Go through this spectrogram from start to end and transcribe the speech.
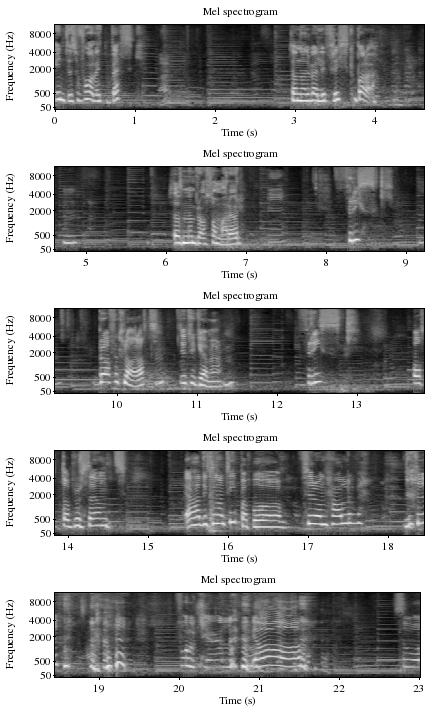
inte så farligt besk. Nej. Den är väldigt frisk bara. Mm. Känns som en bra sommaröl. Frisk. Bra förklarat. Det tycker jag med. Frisk. 8 procent. Jag hade kunnat tippa på 4,5 typ. Folköl. Ja. Så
